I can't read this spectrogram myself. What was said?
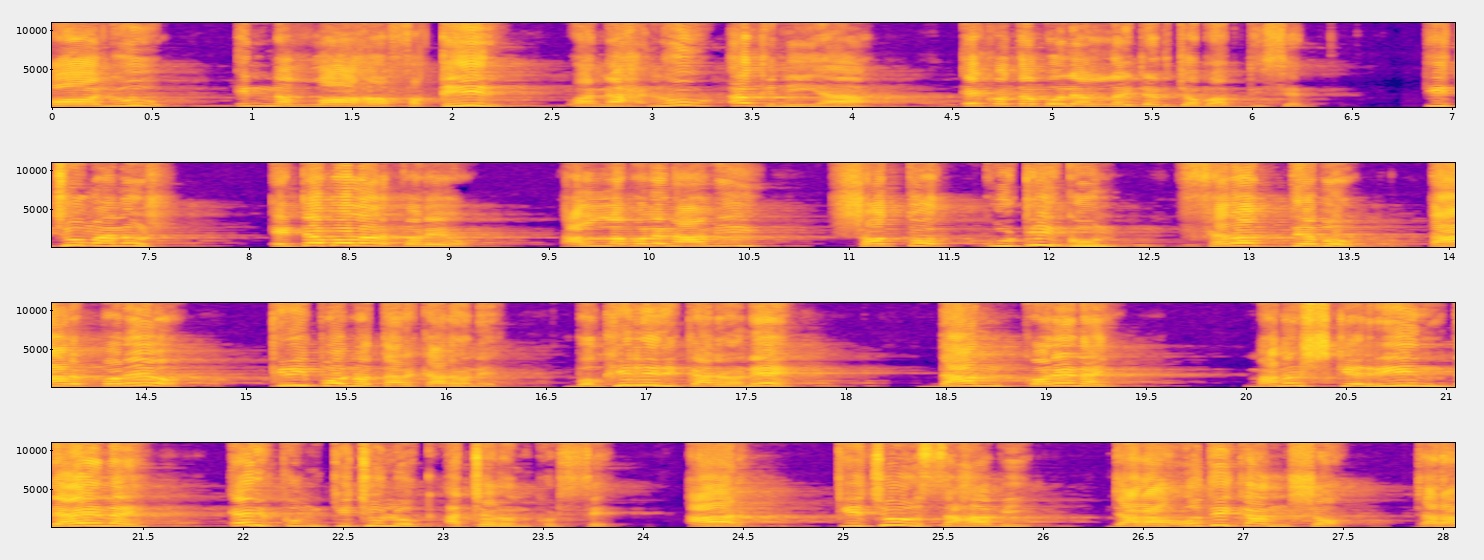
ক্বালু ইন্নাল্লাহা ফাকির ওয়া নাহনু আগনিয়া। এ কথা বলে আল্লাহ এটার জবাব দিছেন। কিছু মানুষ এটা বলার পরেও আল্লাহ বলেন, আমি শত কোটি গুণ ফেরত দেব তারপরেও কৃপণতার কারণে বকিলির কারণে দান করে নাই, মানুষকে ঋণ দেয় নাই, এরকম কিছু লোক আচরণ করছে। আর কিছু সাহাবি যারা অধিকাংশ, যারা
